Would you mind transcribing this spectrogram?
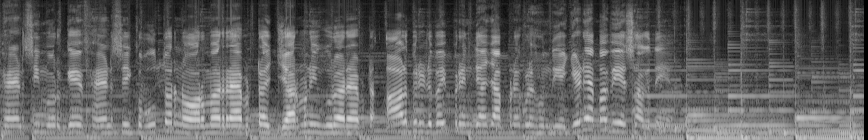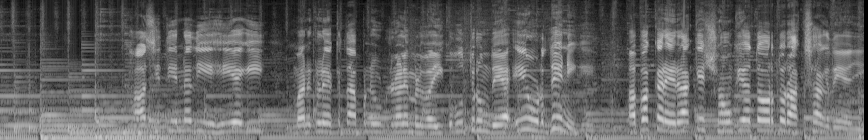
ਫੈਂਸੀ ਮੁਰਗੇ ਫੈਂਸੀ ਕਬੂਤਰ ਨਾਰਮਲ ਰੈਬਟ ਜਰਮਨੀ ਗੂਰਾ ਰੈਬਟ ਆਲ ਬਰੀਡ ਬਾਈ ਪਰਿੰਦਿਆਂ 'ਚ ਆਪਣੇ ਕੋਲੇ ਹੁੰਦੀ ਹੈ ਜਿਹੜੇ ਆਪਾਂ ਵੇਚ ਸਕਦੇ ਹਾਂ। ਖਾਸੀਅਤ ਇਹਨਾਂ ਦੀ ਇਹ ਹੈਗੀ ਮਨ ਕੋਲ ਇੱਕ ਤਾਂ ਆਪਣੇ ਉੱਡਣ ਵਾਲੇ ਮਲਵਾਈ ਕਬੂਤਰ ਹੁੰਦੇ ਆ, ਇਹ ਉੜਦੇ ਨਹੀਂਗੇ ਆਪਾਂ ਘਰੇ ਰੱਖ ਕੇ ਸ਼ੌਂਕੀਆ ਤੌਰ ਤੋਂ ਰੱਖ ਸਕਦੇ ਆ ਜੀ।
